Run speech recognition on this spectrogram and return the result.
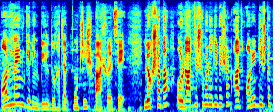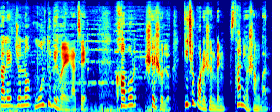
online gaming bill দু হাজার পঁচিশ পাশ হয়েছে। লোকসভা ও রাজ্যসভার অধিবেশন আজ অনির্দিষ্টকালের জন্য মুলতুবি হয়ে গেছে। খবর শেষ হলো। কিছু পরে শুনবেন স্থানীয় সংবাদ।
